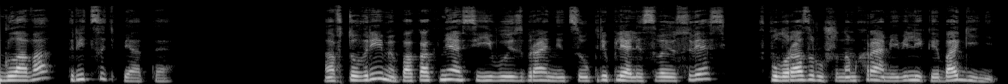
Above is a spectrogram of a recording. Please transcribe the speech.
Глава тридцать пятая А в то время, пока князь и его избранницы укрепляли свою связь в полуразрушенном храме великой богини,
